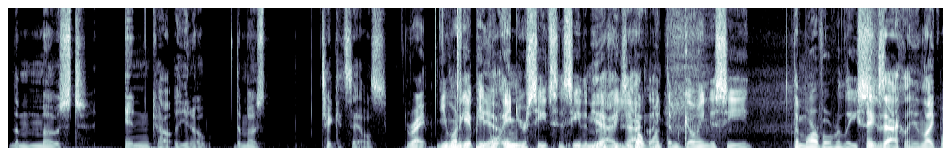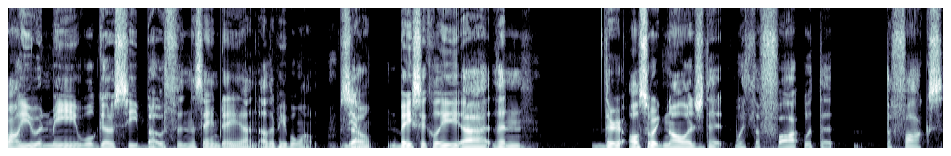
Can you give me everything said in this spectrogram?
the most income, you know, the most ticket sales. right. You want to get people Yeah. in your seats to see the movie. Yeah, You exactly. don't want them going to see the Marvel release. Exactly. And like while you and me will go see both in the same day, and other people won't. So basically, uh, then they're also acknowledge that with the Fox with the the Fox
